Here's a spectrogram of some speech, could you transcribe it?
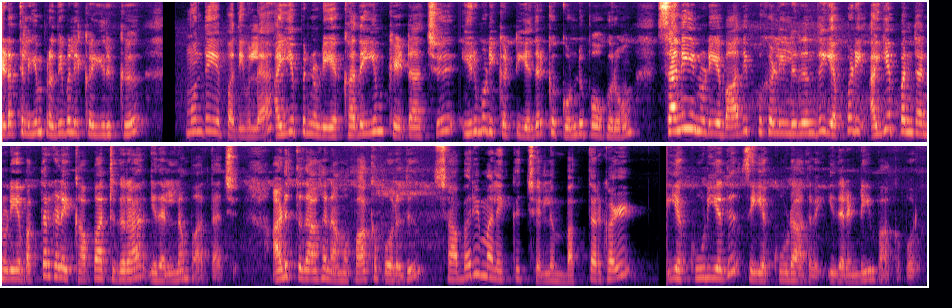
இடத்துலையும் பிரதிபலிக்க இருக்கு. முந்தைய பதிவுல ஐயப்பனுடைய கதையும் கேட்டாச்சு. இருமுடி கட்டி எதற்கு கொண்டு போகிறோம்? சனியினுடைய பாதிப்புகளிலிருந்து எப்படி ஐயப்பன் தன்னுடைய பக்தர்களை காப்பாற்றுகிறார்? இதெல்லாம் பார்த்தாச்சு. அடுத்ததாக நாம பார்க்க போறது சபரிமலைக்கு செல்லும் பக்தர்கள் செய்யக்கூடியது செய்யக்கூடாதவை. இதை ரெண்டையும் பார்க்க போறோம்.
